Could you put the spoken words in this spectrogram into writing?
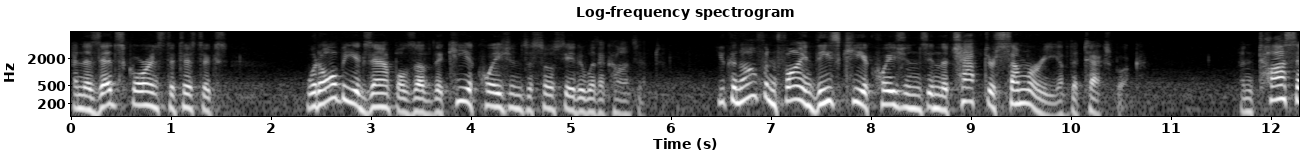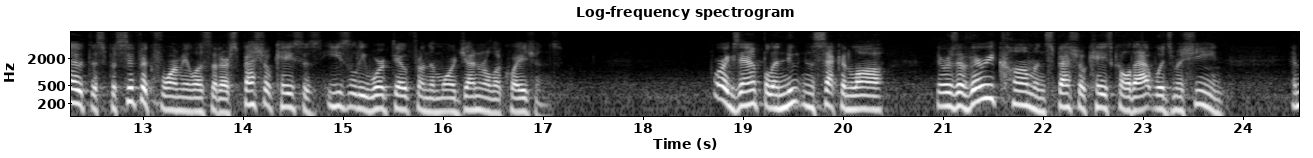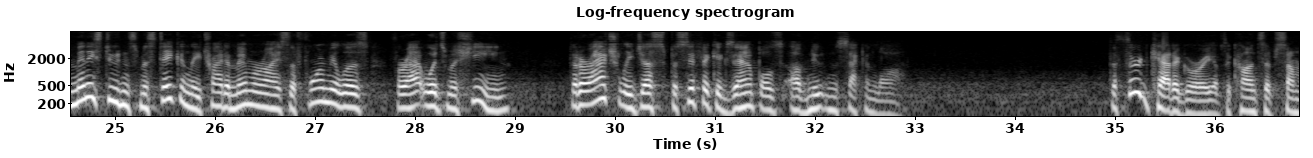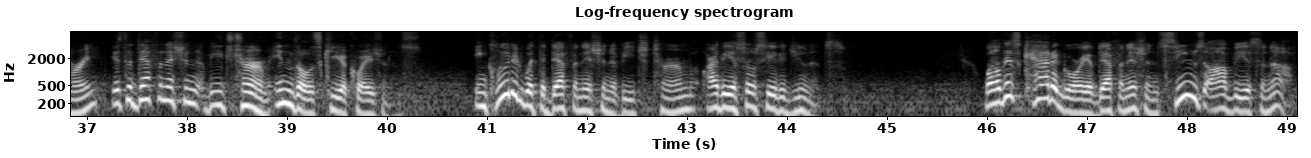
and the z-score in statistics would all be examples of the key equations associated with a concept. You can often find these key equations in the chapter summary of the textbook. And toss out the specific formulas that are special cases easily worked out from the more general equations. For example, in Newton's second law, there is a very common special case called Atwood's machine, and many students mistakenly try to memorize the formulas for Atwood's machine that are actually just specific examples of Newton's second law. The third category of the concept summary is the definition of each term in those key equations. Included with the definition of each term are the associated units. While this category of definitions seems obvious enough,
